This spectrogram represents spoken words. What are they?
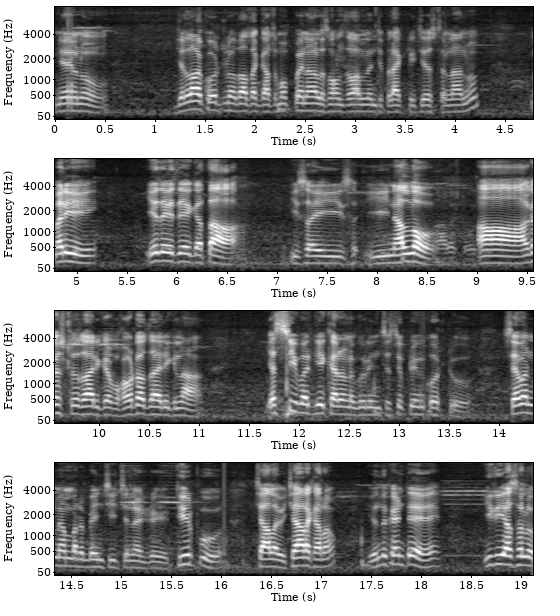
నేను జిల్లా కోర్టులో దాత గత ముప్పై నాలుగు సంవత్సరాల నుంచి ప్రాక్టీస్ చేస్తున్నాను. మరి ఏదైతే గత ఈ ఈ ఈ నెలలో ఆగస్టు తారీఖు ఒకటో తారీఖున ఎస్సీ వర్గీకరణ గురించి సుప్రీంకోర్టు సెవెన్ మెంబర్ బెంచ్ ఇచ్చిన తీర్పు చాలా విచారకరం. ఎందుకంటే ఇది అసలు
